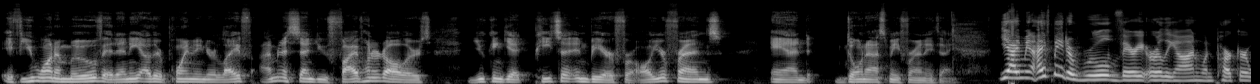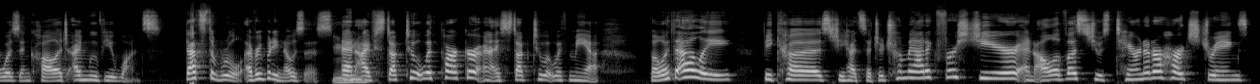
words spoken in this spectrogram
if you want to move at any other point in your life, I'm going to send you $500. You can get pizza and beer for all your friends and don't ask me for anything. Yeah, I mean, I've made a rule very early on when Parker was in college. I move you once. That's the rule. Everybody knows this. And mm-hmm. I've stuck to it with Parker and I stuck to it with Mia. But with Ellie, because she had such a traumatic first year and all of us, she was tearing at our heartstrings.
